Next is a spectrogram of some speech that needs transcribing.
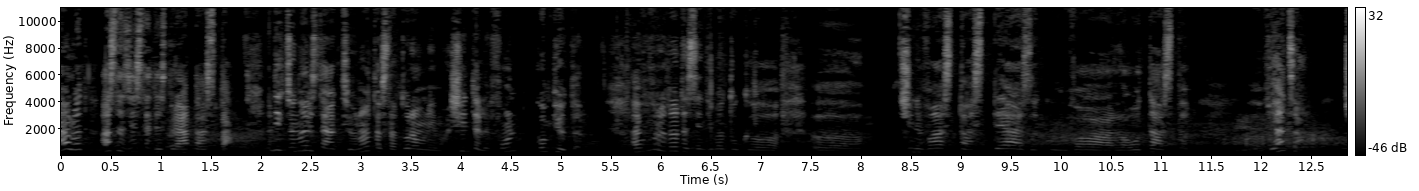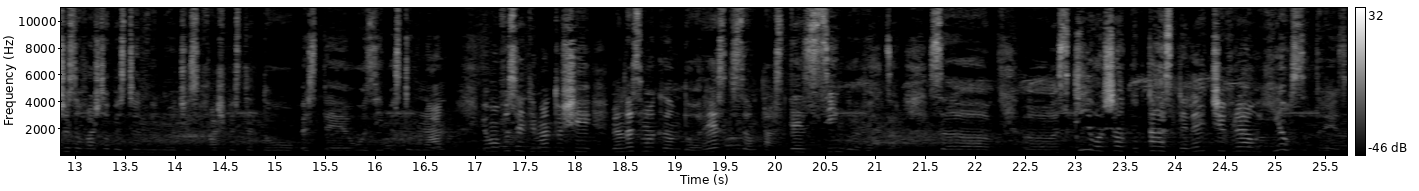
Salut! Astăzi este despre a tasta. În dicționar este a acționa tastatura unei mașini, telefon, computer. Ai avut vreodată sentimentul că uh, cineva tastează cumva la o tastă uh, viața? Ce să faci tu peste un minut, ce să faci peste două, peste o zi, peste un an? Eu am avut sentimentul și mi-am dat seama că îmi doresc să-mi tastez singură viața. Să uh, scriu așa cu tastele ce vreau eu să trăiesc,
